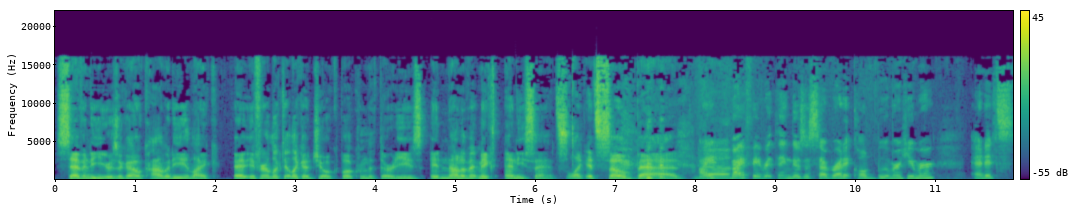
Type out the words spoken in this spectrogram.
70 years ago comedy like eh, if you're looked at like a joke book from the 30s it none of it makes any sense like it's so bad Yeah. I my favorite thing. There's a subreddit called Boomer Humor, and it's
